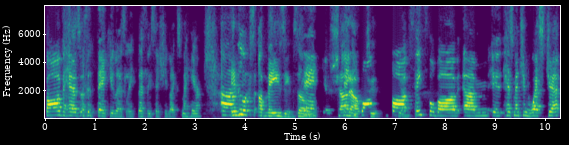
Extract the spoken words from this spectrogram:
Bob has. A, thank you, Leslie. Leslie says she likes my hair. Um, it looks amazing. So thank you. Shout thank out you, to Bob, yeah. faithful Bob. Um, it has mentioned WestJet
